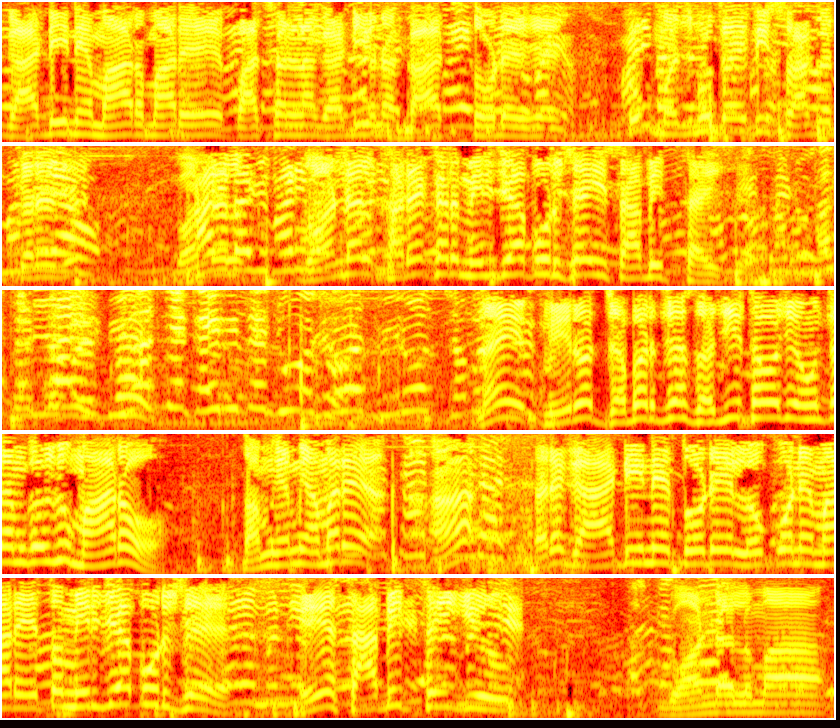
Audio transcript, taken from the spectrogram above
ગાડીને માર મારે, પાછળના ગાડીઓના કાચ તોડે છે. ખૂબ મજબૂતાઈથી સ્વાગત કરે છે. ગોંડલ ગોંડલ ખરેખર મિર્જાપુર છે એ સાબિત થાય છે. નહીં, વિરોધ જબરજસ્ત હજી થવો જોઈએ. હું તેમ કહું છું, મારો. તમે કેમ અમારે, હા? અરે ગાડીને તોડે, લોકોને મારે, એ તો મિર્જાપુર છે. એ સાબિત થઈ ગયું. ગોંડલમાં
